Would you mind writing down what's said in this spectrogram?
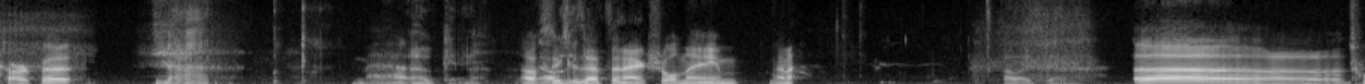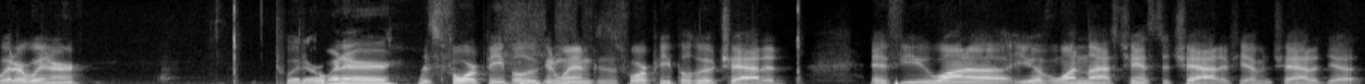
Carpet? Matt. Matt? Okay, Oh, that see, because a- that's an actual name. I like that. Uh, Twitter winner. Twitter winner. There's four people who can win because there's four people who have chatted. If you wanna, you have one last chance to chat if you haven't chatted yet.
